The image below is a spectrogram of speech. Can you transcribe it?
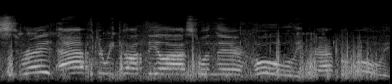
Boys, right after we caught the last one there. Holy crap, holy.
